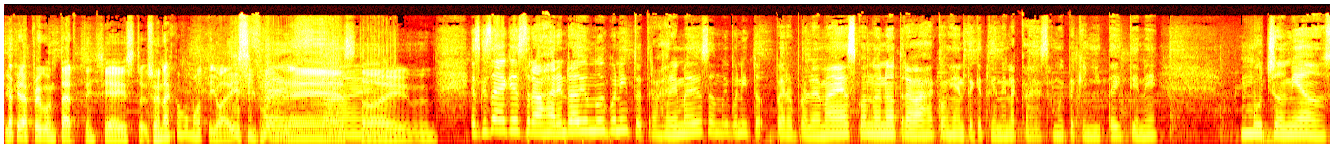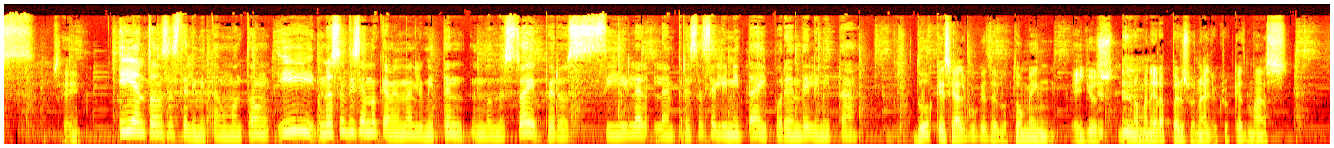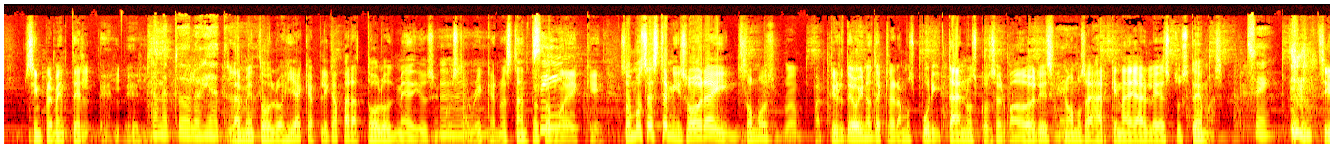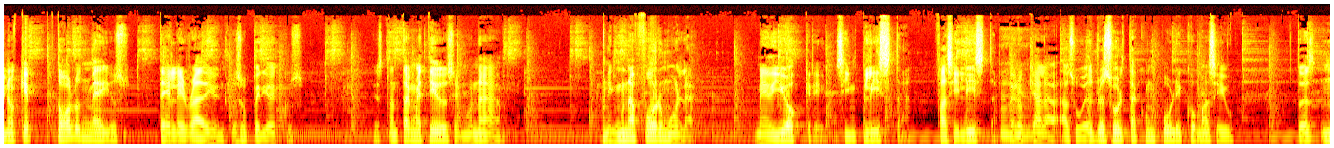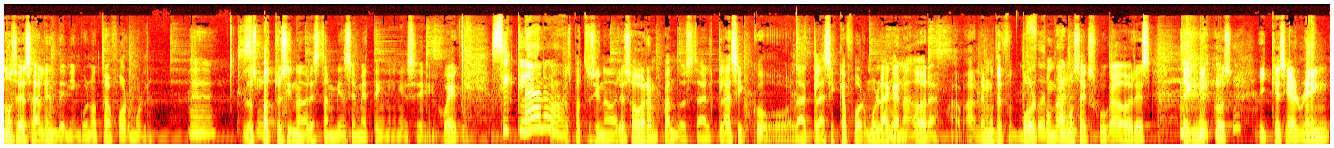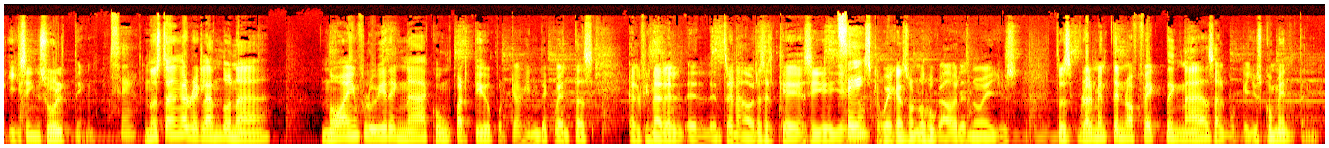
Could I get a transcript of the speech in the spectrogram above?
Yo quería preguntarte si esto suena como motivadísima. Sí, Eh, estoy. estoy. Es que sabe que trabajar en radio es muy bonito, trabajar en medios es muy bonito, pero el problema es cuando uno trabaja con gente que tiene la cabeza muy pequeñita y tiene muchos miedos. Sí. Y entonces te limitan un montón. Y no estoy diciendo que a mí me limiten en donde estoy, pero sí la, la empresa se limita y por ende limita. Dudo que sea algo que se lo tomen ellos de una manera personal. Yo creo que es más simplemente el- el- el, La metodología la metodología que aplica para todos los medios en Costa Rica. No es tanto Sí. como de que somos esta emisora y somos, a partir de hoy nos declaramos puritanos, conservadores y Sí. no vamos a dejar que nadie hable de estos temas. Sí. Sino que todos los medios, tele, radio, incluso periódicos, están tan metidos en una, en una fórmula mediocre, simplista, facilista, pero que a, la- a su vez resulta con un público masivo. Entonces no se salen de ninguna otra fórmula. Ujú, Los sí. patrocinadores también se meten en ese juego. Sí, claro. Porque los patrocinadores sobran cuando está el clásico, la clásica fórmula ganadora. Ha- Hablemos de fútbol, Fútbol. pongamos a exjugadores técnicos y que se arreglen y se insulten. Sí. No están arreglando nada, no va a influir en nada con un partido porque a fin de cuentas al final el, el entrenador es el que decide y Sí. los que juegan son los jugadores, no ellos. Entonces realmente no afecta en nada salvo que ellos comentan.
